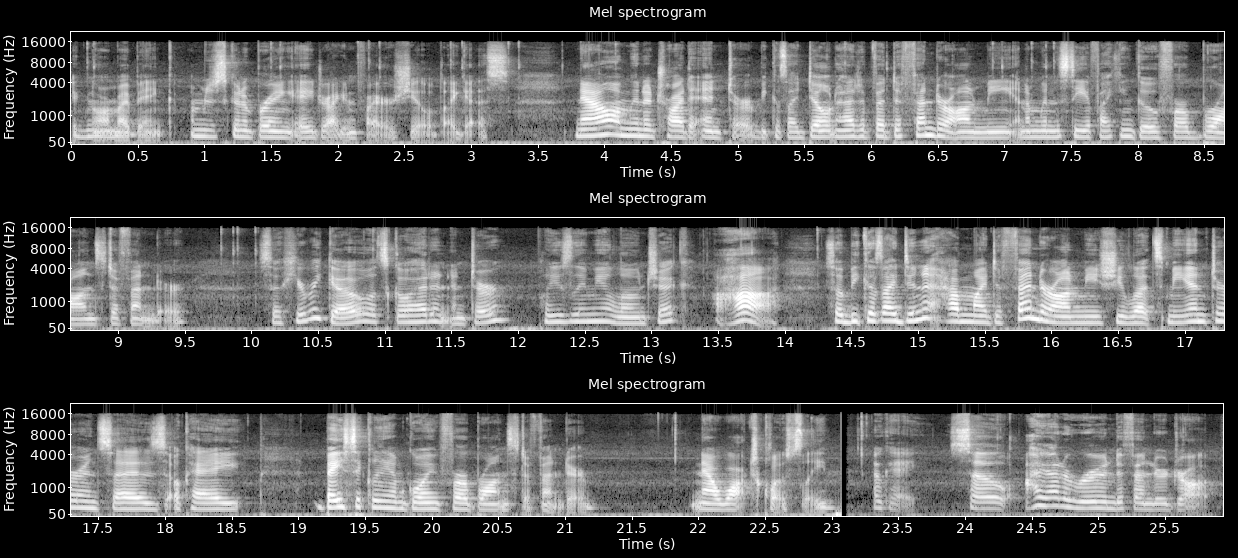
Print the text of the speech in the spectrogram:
ignore my bank. I'm just going to bring a Dragonfire shield, I guess. Now I'm going to try to enter because I don't have a defender on me and I'm going to see if I can go for a bronze defender. So here we go. Let's go ahead and enter. Please leave me alone, chick. Aha! So because I didn't have my defender on me, she lets me enter and says, okay, basically I'm going for a bronze defender. Now watch closely. Okay, so I got a ruined defender drop.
